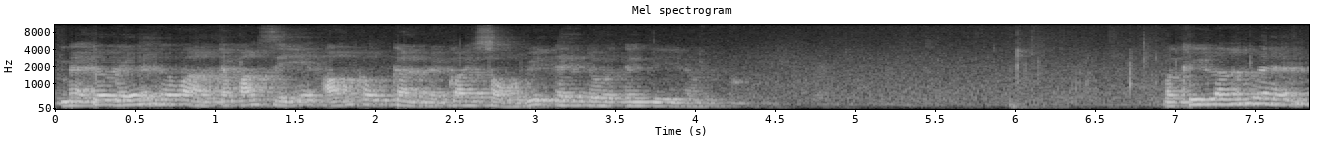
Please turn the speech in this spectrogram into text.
mẹ tôi bế tôi vào trong bác sĩ, ông không cần phải coi sổ biết tên tôi tên gì đâu. Và khi lớn lên,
